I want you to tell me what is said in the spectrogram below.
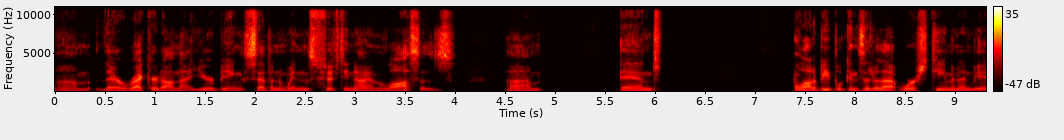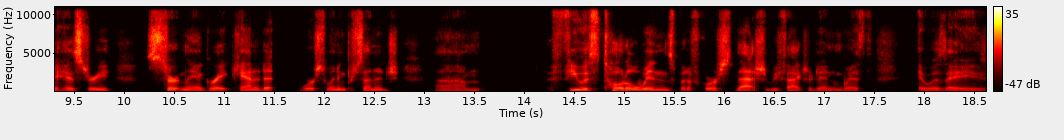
Um, their record on that year being seven wins, 59 losses. Um, and a lot of people consider that worst team in NBA history. Certainly a great candidate, worst winning percentage, um, fewest total wins, but of course that should be factored in with it was a,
